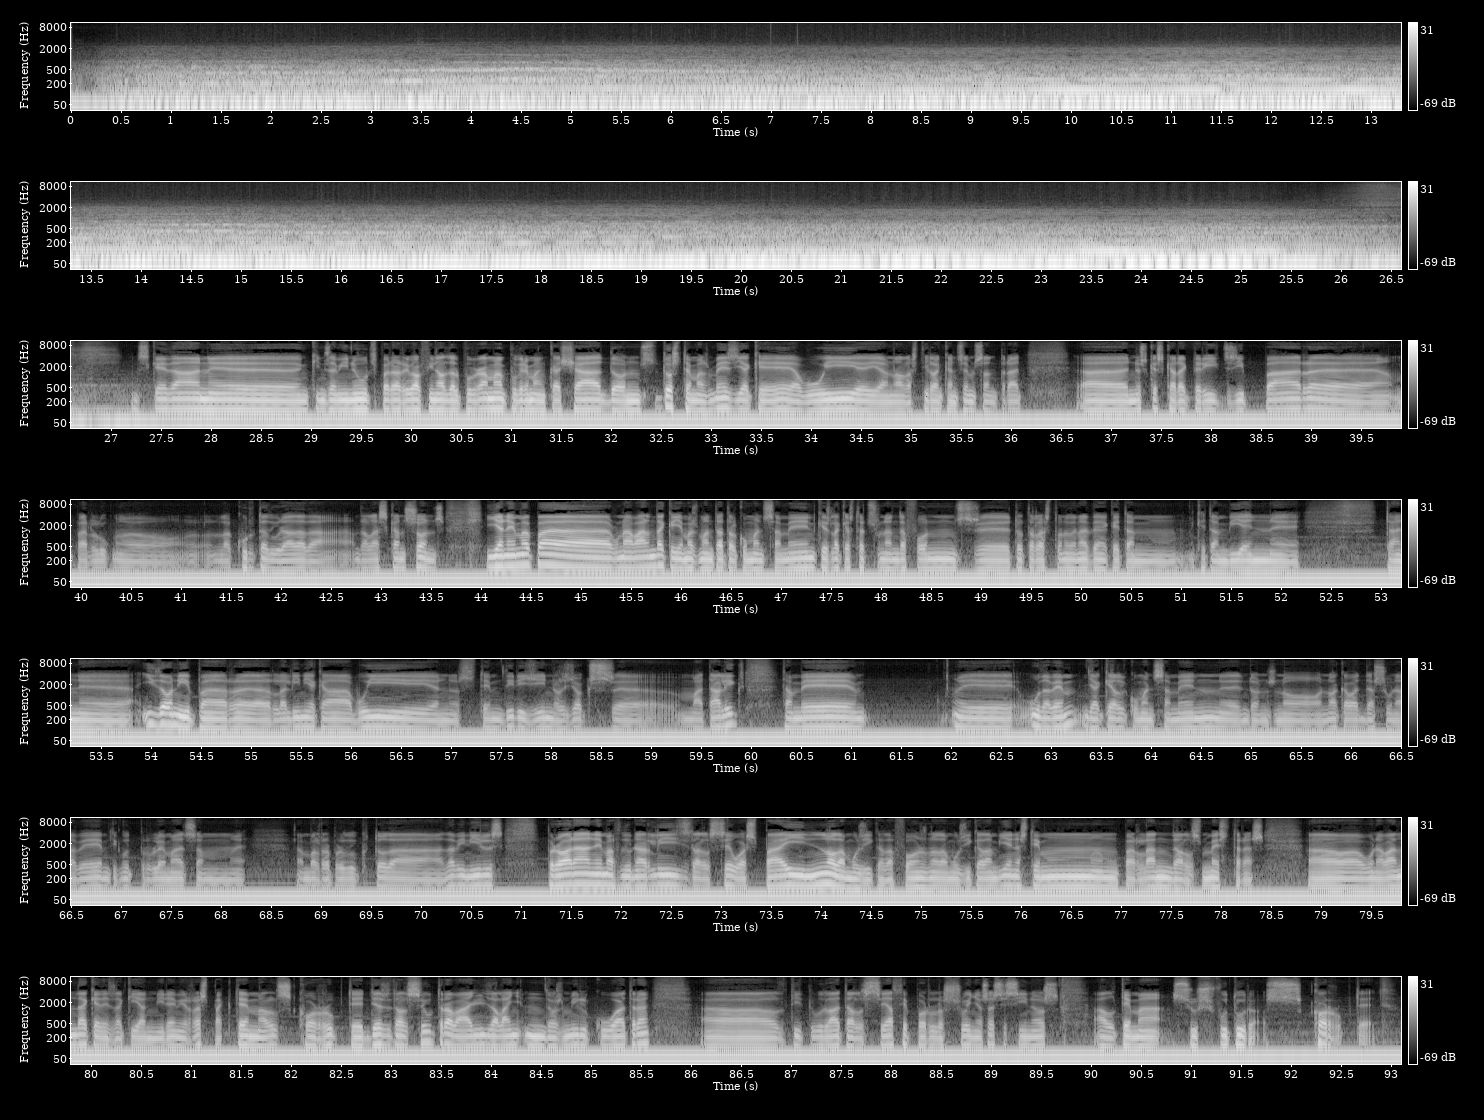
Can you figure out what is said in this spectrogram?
Queden eh, 15 minuts per arribar al final del programa. Podrem encaixar doncs, dos temes més, ja que avui, eh, en l'estil en què ens hem centrat, eh, no és que es caracteritzi per, eh, per eh, la curta durada de, de les cançons. I anem a per una banda que ja hem esmentat al començament, que és la que ha estat sonant de fons eh, tota l'estona donat aquest, aquest ambient eh, tan eh, idoni per eh, la línia que avui ens estem dirigint, els jocs eh, metàl·lics. També eh, ho devem, ja que al començament eh, doncs no, no ha acabat de sonar bé, hem tingut problemes amb... Eh, amb el reproductor de, de vinils, però ara anem a donar-li el seu espai, no de música de fons, no de música d'ambient, estem parlant dels mestres. Uh, una banda que des d'aquí admirem i respectem, els Corrupted, des del seu treball de l'any 2004, uh, el titulat El se hace por los sueños asesinos, el tema Sus futuros, Corrupted.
